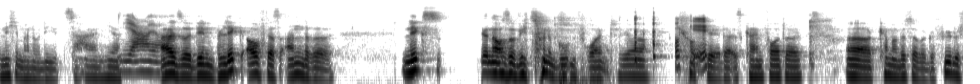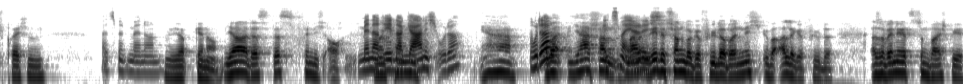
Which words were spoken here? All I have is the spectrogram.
Nicht immer nur die Zahlen hier. Ja, ja. Also den Blick auf das andere. Nix genauso wie zu einem guten Freund. Ja, Okay. okay da ist kein Vorteil. Äh, kann man besser über Gefühle sprechen. als mit Männern. Ja, genau. Ja, das, das finde ich auch. Männer Man reden da kann- gar nicht, oder? Ja, Oder? Aber, ja, schon. Jetzt mal Man redet schon über Gefühle, aber nicht über alle Gefühle. Also wenn du jetzt zum Beispiel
